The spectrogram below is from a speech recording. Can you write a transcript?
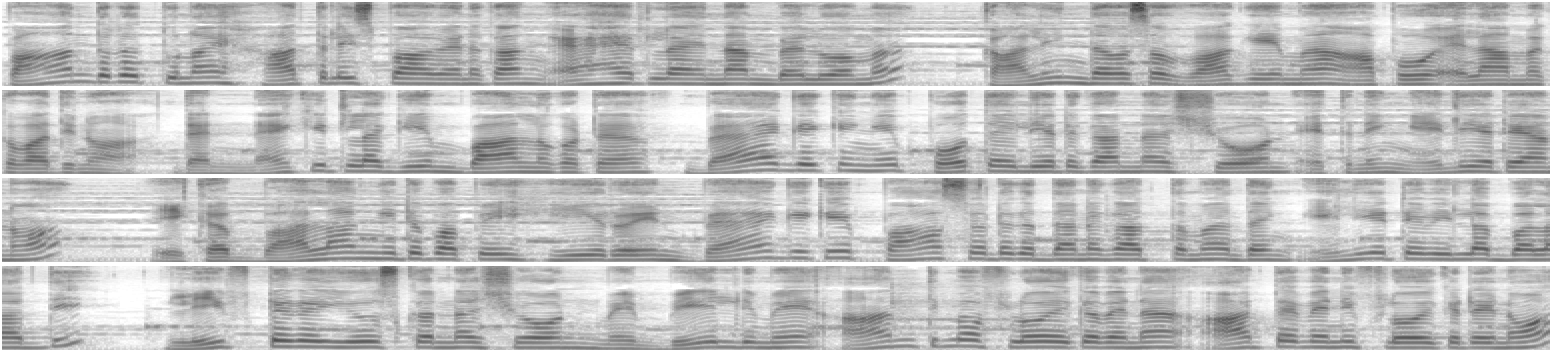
පාන්දර තුනයි හතලිස් පා වෙනකං ඇහැරලා එනම් බැලුවම කලින් දවස වගේම අපෝ එලාමක වදිනවා. දැන් නැකිටලගේම් බාලනකොට බෑගකින් ඒ පොත එලියට ගන්න ෂෝන් එතනින් එලියට යනවා. ඒක බලං ඉට අපේ හීරෝයින් බෑග එක පාස්වඩක දැනගත්තම දැන් එලියට විල්ල බලද්දි ලිෆ් එක යස් කරන ෂෝන් මේ බිල්ඩි මේ අන්තිම ෆ්ලෝ එක වෙන ආටවැනි ෆ්ලෝ එකට එනවා.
